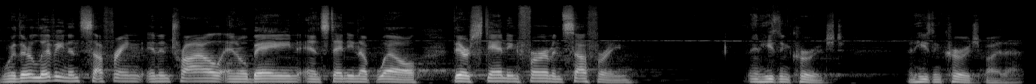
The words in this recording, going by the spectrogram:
where they're living and suffering and in trial and obeying and standing up well. They are standing firm and suffering. And he's encouraged. And he's encouraged by that.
